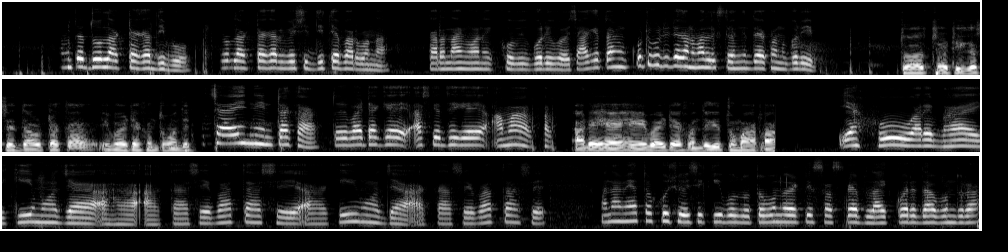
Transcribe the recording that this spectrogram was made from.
আমি তো দু লাখ টাকা দিব। দু লাখ টাকার বেশি দিতে পারব না। কারণ আমি অনেক খুবই গরিব হয়েছে। আগে তো আমি কোটি কোটি টাকার মালিক ছিলাম কিন্তু এখন গরিব। তো আচ্ছা ঠিক আছে দাও টাকা। এবার এখন তোমাদের এই নিন টাকা। তো এবারটাকে আজকে থেকে আমার? আরে হ্যাঁ হ্যাঁ বাড়িটা এখন থেকে তোমার। ইয়াহু আরে ভাই কি মজা। আহা আকাশে বাতাসে আহা কি মজা। আকাশে বাতাসে। মানে আমি এত খুশি হয়েছি, কি বলব? তো বন্ধুরা, একটি সাবস্ক্রাইব লাইক করে দাও বন্ধুরা।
